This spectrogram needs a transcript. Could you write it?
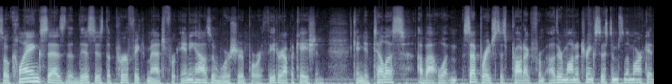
So Klang says that this is the perfect match for any house of worship or theater application. Can you tell us about what separates this product from other monitoring systems in the market?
